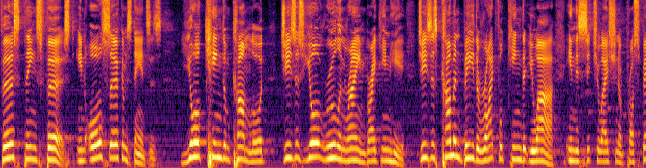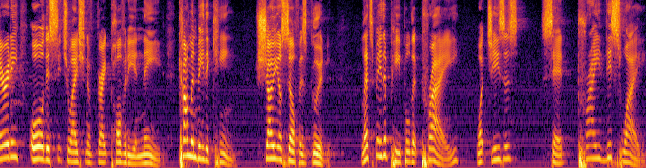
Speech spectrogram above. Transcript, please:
first things first, in all circumstances. Your kingdom come, Lord. Jesus, your rule and reign break in here. Jesus, come and be the rightful king that you are in this situation of prosperity or this situation of great poverty and need. Come and be the king. Show yourself as good. Let's be the people that pray what Jesus said pray this way.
